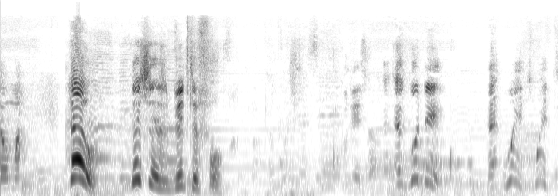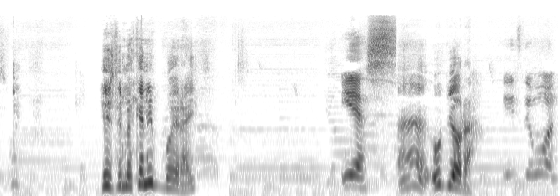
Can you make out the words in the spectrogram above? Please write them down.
Oma? Oh, this is beautiful. Good day, sir. Good day. Uh, wait, wait, wait. He's the mechanic boy, right? Yes. Ah, Obiora. He's the one.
